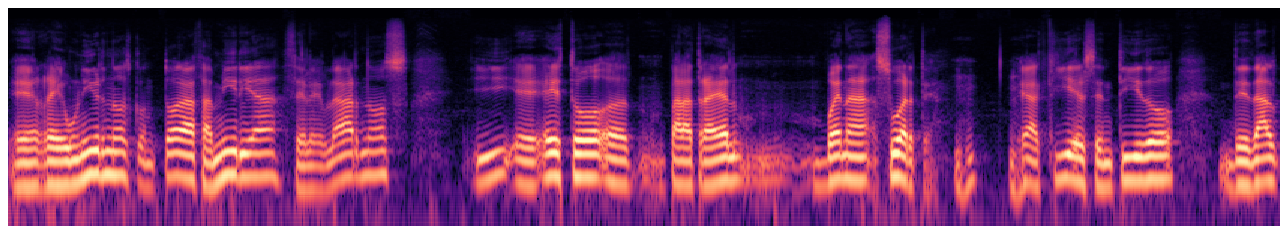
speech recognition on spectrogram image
eh, reunirnos con toda la familia, celebrarnos y esto para traer buena suerte. Aquí el sentido de dar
